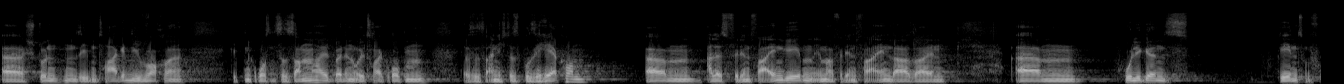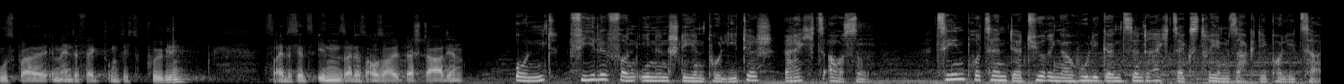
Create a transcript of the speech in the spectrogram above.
äh, Stunden, sieben Tage die Woche. Gibt einen großen Zusammenhalt bei den Ultragruppen. Das ist eigentlich das, wo sie herkommen. Ähm, alles für den Verein geben, immer für den Verein da sein. Ähm, Hooligans gehen zum Fußball im Endeffekt, um sich zu prügeln. Sei das jetzt innen, sei das außerhalb der Stadien. Und viele von ihnen stehen politisch rechts außen. Zehn Prozent der Thüringer Hooligans sind rechtsextrem, sagt die Polizei.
